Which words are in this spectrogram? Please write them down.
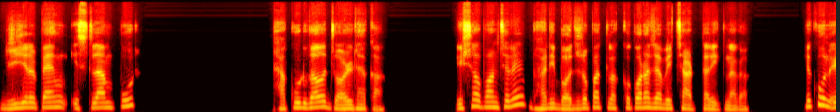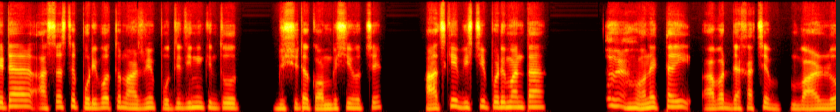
জিজেলপ্যাং, ইসলামপুর, ঠাকুরগাঁও, জলঢাকা। এসব অঞ্চলে ভারী বজ্রপাত লক্ষ্য করা যাবে চার তারিখ নাগাদ। দেখুন, এটা আস্তে আস্তে পরিবর্তন আসবে, প্রতিদিনই কিন্তু বৃষ্টিটা কম বেশি হচ্ছে। আজকে বৃষ্টির পরিমাণটা অনেকটাই আবার দেখাচ্ছে বাড়লো।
